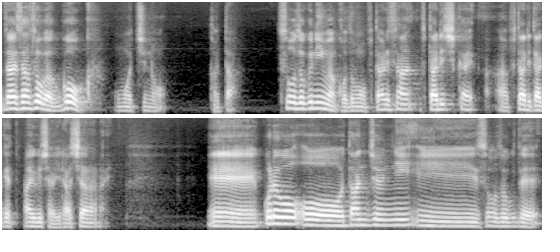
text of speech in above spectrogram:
財産総額5億お持ちの方。相続人は子供2人2人しか2人だけ配偶者いらっしゃらない、えー、これを単純に相続税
